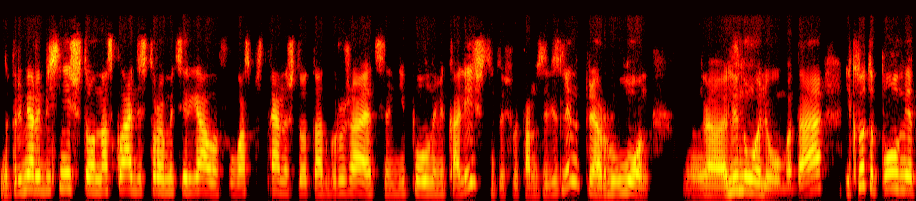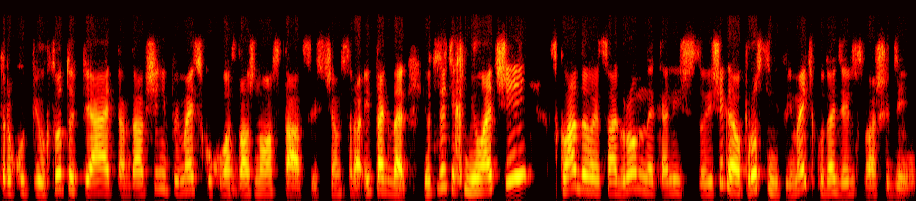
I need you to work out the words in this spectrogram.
Например, объяснить, что на складе стройматериалов у вас постоянно что-то отгружается неполными количествами, то есть вы там завезли, например, рулон э, линолеума, да, и кто-то полметра купил, кто-то пять, там, да, вообще не понимаете, сколько у вас должно остаться, и с чем сразу, и так далее. И вот из этих мелочей складывается огромное количество вещей, когда вы просто не понимаете, куда делись ваши деньги.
